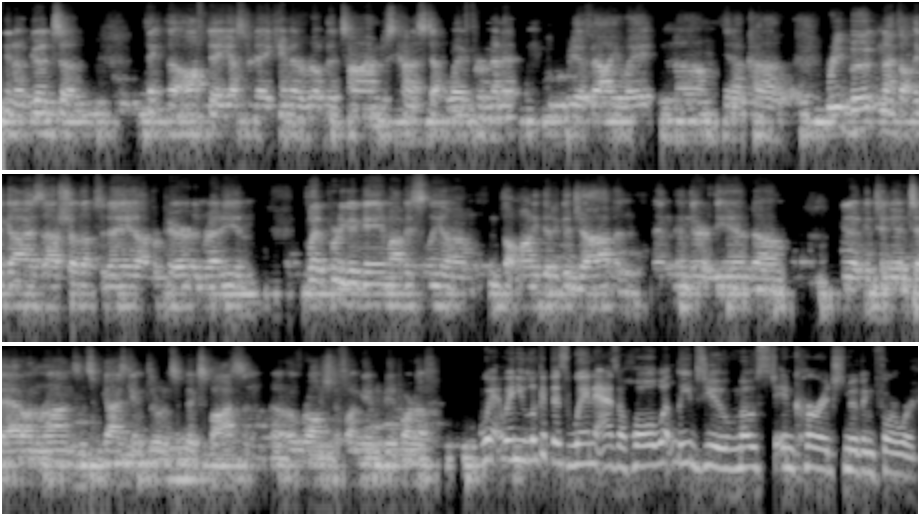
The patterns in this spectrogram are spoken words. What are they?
you know, good to I think the off day yesterday came at a real good time. Just kind of step away for a minute and reevaluate and um, you know, kind of reboot. And I thought the guys uh, showed up today uh, prepared and ready and played a pretty good game. Obviously, um, thought Monty did a good job, and and, and there at the end. Um, you know, continuing to add on runs and some guys came through in some big spots and uh, overall just a fun game to be a part of. When, when you look at this win as a whole, what leaves you most encouraged moving forward?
